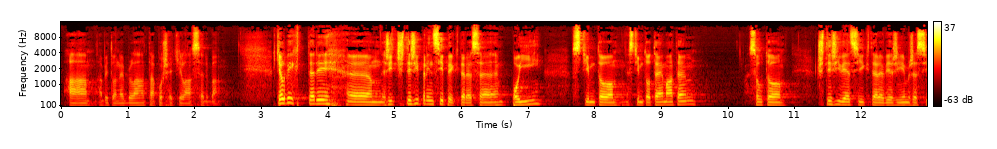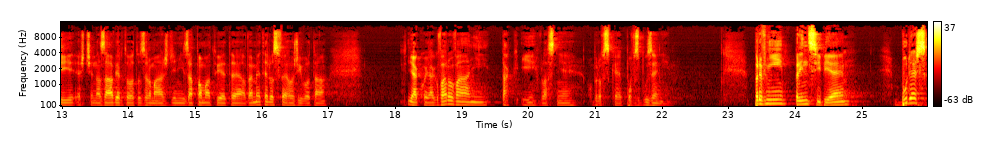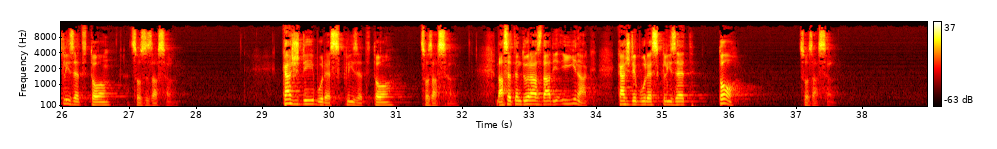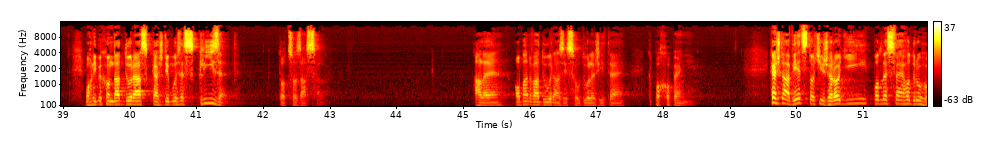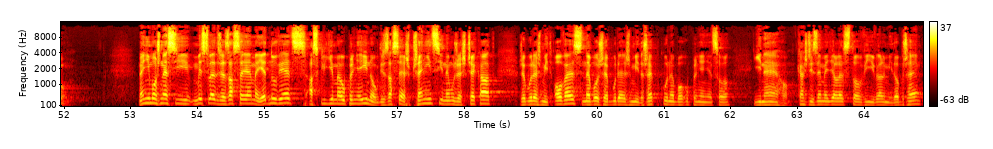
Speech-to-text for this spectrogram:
a aby to nebyla ta pošetilá sedba. Chtěl bych tedy ehm, říct čtyři principy, které se pojí s tímto, s tímto tématem. Jsou to čtyři věci, které věřím, že si ještě na závěr tohoto zhromáždění zapamatujete a vemete do svého života jako jak varování, tak i vlastně obrovské povzbuzení. První princip je, budeš sklízet to, co jsi zasel. Každý bude sklízet to, co zasel. Dá se ten důraz dát i jinak. Každý bude sklízet to, co zasel. Mohli bychom dát důraz, každý bude sklízet to, co zasel. Ale oba dva důrazy jsou důležité k pochopení. Každá věc totiž rodí podle svého druhu. Není možné si myslet, že zasejeme jednu věc a sklídíme úplně jinou. Když zaseješ pšenici, nemůžeš čekat, že budeš mít oves, nebo že budeš mít řepku, nebo úplně něco jiného. Každý zemědělec to ví velmi dobře.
